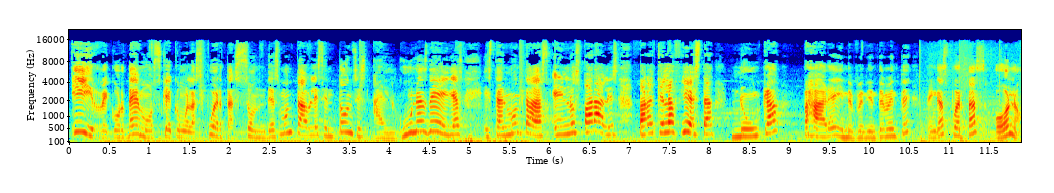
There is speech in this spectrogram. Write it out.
Y recordemos que como las puertas son desmontables, entonces algunas de ellas están montadas en los parales para que la fiesta nunca pare independientemente tengas puertas o no.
